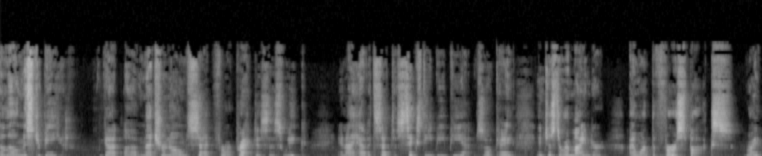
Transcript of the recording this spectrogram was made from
Hello, Mr. B. We got a metronome set for our practice this week, and I have it set to 60 BPMs, okay? And just a reminder, I want the first box, right,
